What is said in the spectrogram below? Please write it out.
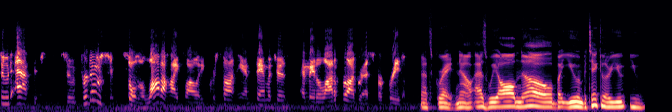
sued actors, sued producers, sold a lot of high quality croissant ham sandwiches, and made a lot of progress for freedom. That's great. Now, as we all know, but you in particular, you you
